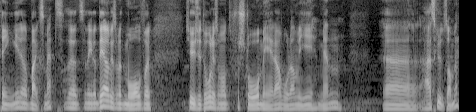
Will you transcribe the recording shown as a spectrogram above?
trenger oppmerksomhet. Så det, er liksom et mål for 2022. Liksom å forstå mer av hvordan vi menn er skrudd sammen.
